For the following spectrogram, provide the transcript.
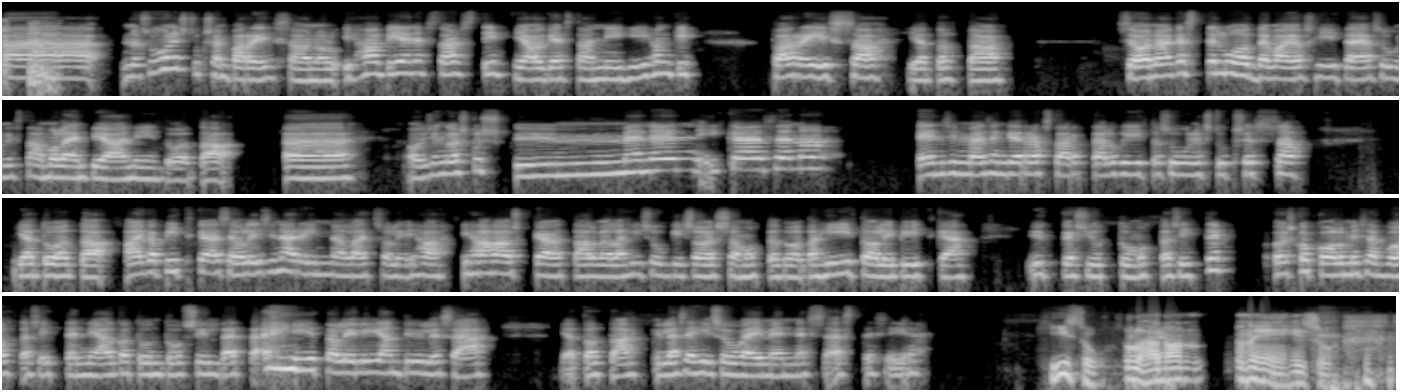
Ää, no suunnistuksen parissa on ollut ihan pienestä asti ja oikeastaan niin hiihonkin parissa. Ja tota, se on aika sitten luonteva, jos hiihtää ja suunnistaa molempia, niin tuota, ää, olisinko joskus kymmenen ikäisenä ensimmäisen kerran starttailu hiihtosuunnistuksessa. Ja tuota, aika pitkään se oli siinä rinnalla, että se oli ihan, ihan hauska käydä talvella hisukisoissa, mutta tuota, hiihto oli pitkä ykkösjuttu, mutta sitten olisiko kolmisen vuotta sitten, niin alkoi tuntua siltä, että hiihto oli liian tylsää. Ja tota, kyllä se hisu vei mennessä sitten siinä. Hisu? Sullahan on, niin hisu.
